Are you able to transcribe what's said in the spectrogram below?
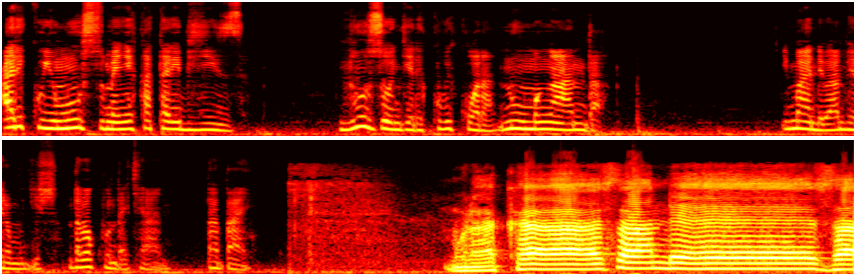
ariko uyu munsi umenye ko atari byiza. Ntuzongere kubikora ni umwanda. Imana ibampera umugisha ndabakunda cyane. Babaye murakaza neza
